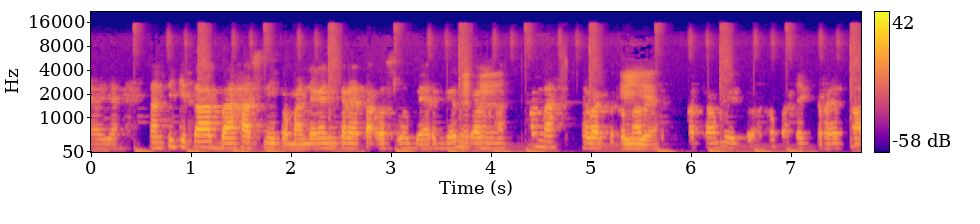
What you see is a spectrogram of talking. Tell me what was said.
ya ya. Nanti kita bahas nih pemandangan kereta Oslo Bergen karena Mm-mm. aku pernah waktu kemarin Iya. kamu itu aku pakai kereta.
